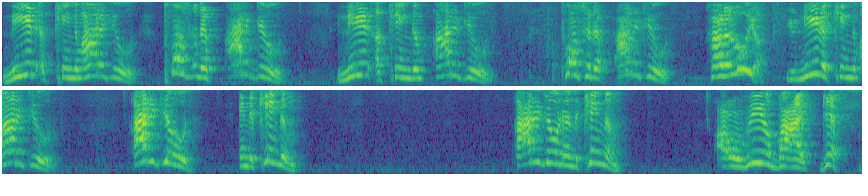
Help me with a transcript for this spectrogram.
Need a kingdom attitude. Positive attitude. Need a kingdom attitude. A positive attitude. Hallelujah. You need a kingdom attitude. Attitude in the kingdom. Attitude in the kingdom are revealed by this.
